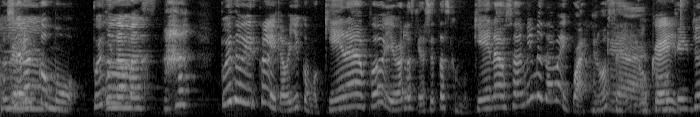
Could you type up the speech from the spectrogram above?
O sea, era como, Una más. Ajá, puedo ir con el cabello como quiera, puedo llevar las calcetas como quiera, o sea, a mí me daba igual, ¿no? O sea, Ok. como que yo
